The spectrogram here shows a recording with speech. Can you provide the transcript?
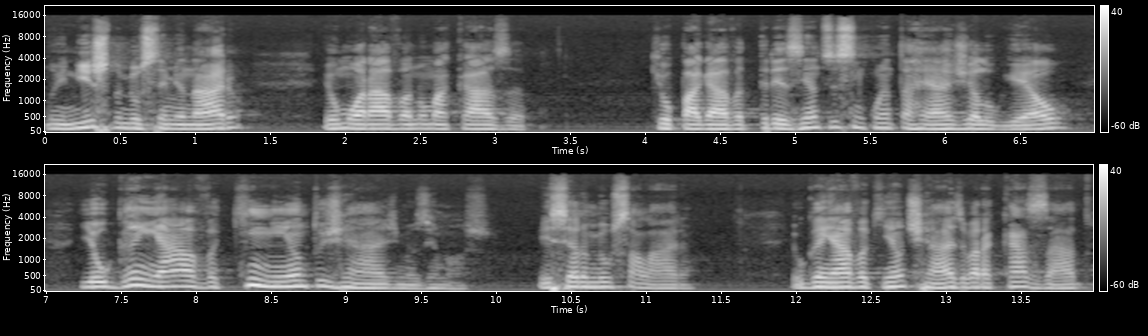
No início do meu seminário, eu morava numa casa que eu pagava 350 reais de aluguel e eu ganhava 500 reais, meus irmãos. Esse era o meu salário. Eu ganhava 500 reais, eu era casado.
